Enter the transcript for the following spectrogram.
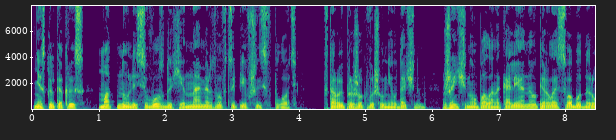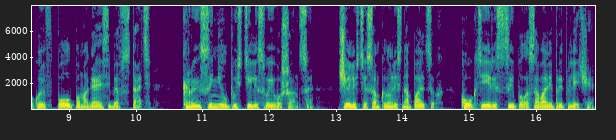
Несколько крыс мотнулись в воздухе, намертво вцепившись в плоть. Второй прыжок вышел неудачным. Женщина упала на колено, уперлась свободной рукой в пол, помогая себе встать. Крысы не упустили своего шанса. Челюсти сомкнулись на пальцах, Когти и резцы полосовали предплечье.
